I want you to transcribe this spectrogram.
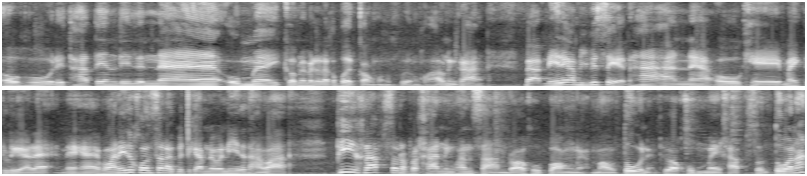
โอ้โห ได้ท่าเต้นลีลยนะ โอ้ไม่ก็ไม่เป็นไรแล้วก็เปิดกล่องของเฟืองขวาหนึ่งครั้ง แบบนี้ได้คำมีพิเศษ 5 อันนะครับโอเค ไม่เกลือแล้วนะครับประมาณนี้ทุกคนสำหรับกิจกรรมในวันนี้ถ้าถามว่า พี่ครับสำหรับราคา 1,300 คูปองเนี่ยเมาตู้เนี่ยพี่ว่าคุ้มไหมครับ ส่วนตัวนะ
